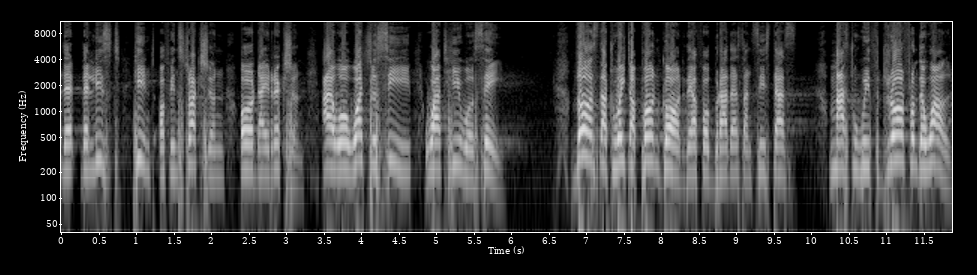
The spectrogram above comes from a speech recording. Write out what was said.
the, the least hint of instruction or direction. I will watch to see what he will say. Those that wait upon God, therefore, brothers and sisters, must withdraw from the world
